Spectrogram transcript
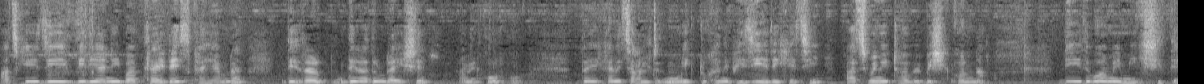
আজকে যে বিরিয়ানি বা ফ্রাইড রাইস খাই আমরা দেরা- দেরাদুন রাইসের আমি করব। তো এখানে চালটা একটুখানি ভিজিয়ে রেখেছি। পাঁচ মিনিট হবে, বেশিক্ষণ না। দিয়ে দেবো আমি মিক্সিতে।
